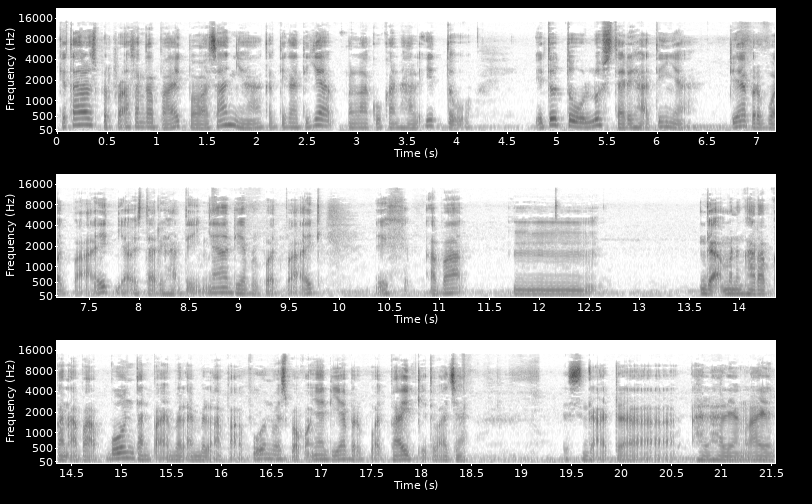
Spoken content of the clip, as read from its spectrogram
kita harus berprasangka baik bahwasanya ketika dia melakukan hal itu, itu tulus dari hatinya. Dia berbuat baik, ya wes dari hatinya dia berbuat baik. Eh, apa hmm, nggak mengharapkan apa pun tanpa embel-embel apa pun wes pokoknya dia berbuat baik gitu aja. Wes nggak ada hal-hal yang lain.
